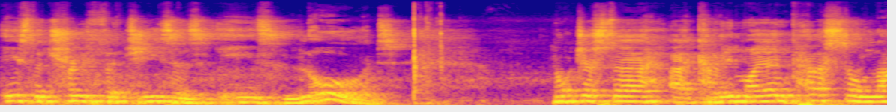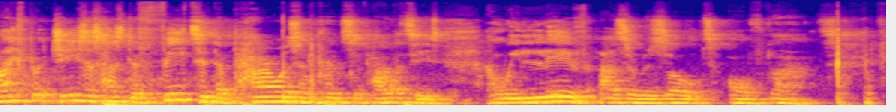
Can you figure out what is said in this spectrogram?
is the truth that Jesus is Lord. Not just a, a kind of in my own personal life, but Jesus has defeated the powers and principalities, and we live as a result of that.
